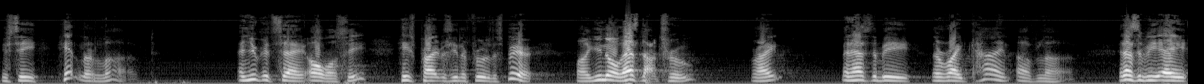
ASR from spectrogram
You see, Hitler loved. And you could say, oh, well, see, he's practicing the fruit of the Spirit. Well, you know that's not true. Right? It has to be the right kind of love. It has to be a,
